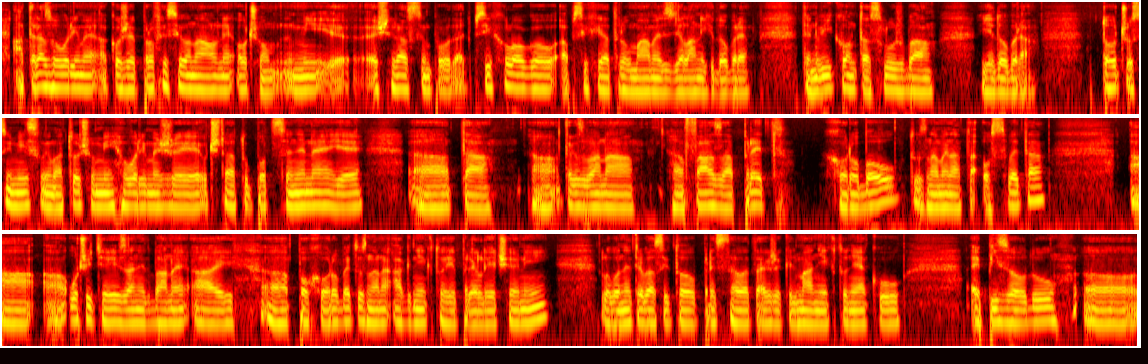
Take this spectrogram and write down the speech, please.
A teraz hovoríme akože profesionálne o čom? My e, ešte raz chcem povedať, psychológov a psychiatrov máme vzdelaných dobre. Ten výkon, tá služba je dobrá to, čo si myslím a to, čo my hovoríme, že je od štátu podcenené, je tá tzv. fáza pred chorobou, to znamená tá osveta a, určite je zanedbané aj po chorobe, to znamená, ak niekto je preliečený, lebo netreba si to predstavovať tak, že keď má niekto nejakú epizódu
